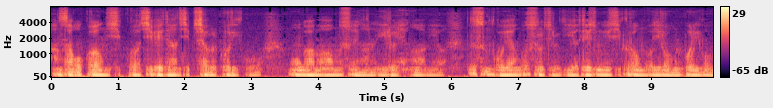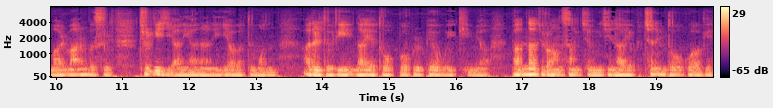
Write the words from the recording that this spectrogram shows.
항상 옷과 음식과 집에 대한 집착을 버리고 온갖 마음을 수행하는 일을 행하며 뜻은 고향 곳을 즐기어 대중의 시끄러움과 이로움을 버리고 말 많은 것을 즐기지 아니하나니 이와 같은 모든 아들들이 나의 도법을 배우고 익히며 밤낮으로 항상 정진하여 부처님 도 구하기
